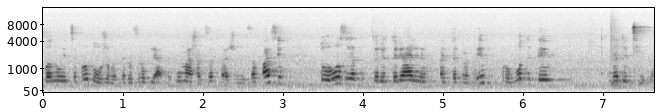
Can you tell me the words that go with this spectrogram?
планується продовжувати розробляти у межах затверджених запасів, то розгляд територіальних альтернатив проводити недоцільно.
